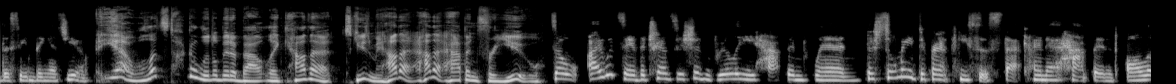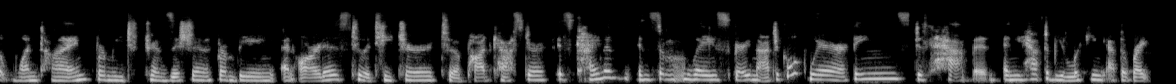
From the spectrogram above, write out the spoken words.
the same thing as you. Yeah. Well, let's talk a little bit about like how that, excuse me, how that, how that happened for you. So I would say the transition really happened when there's so many different pieces that kind of happened all at one time for me to transition from being an artist to a teacher to a podcaster. It's kind of in some ways very magical where things just happen and you have to be looking at the right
